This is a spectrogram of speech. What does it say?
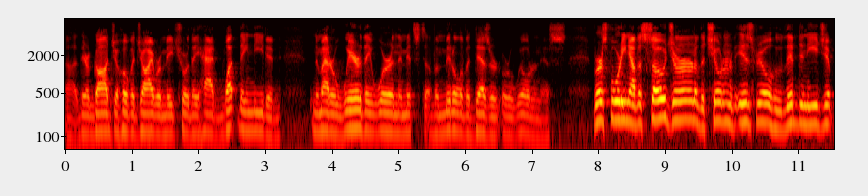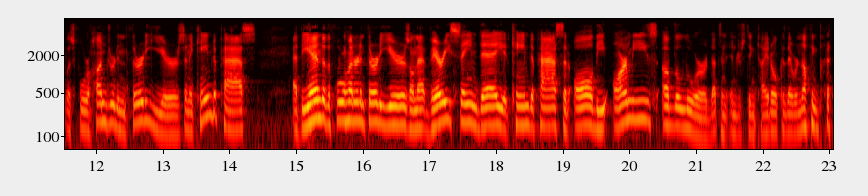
Uh, their God, Jehovah Jireh, made sure they had what they needed no matter where they were in the midst of a middle of a desert or a wilderness. Verse 40 Now the sojourn of the children of Israel who lived in Egypt was 430 years, and it came to pass at the end of the 430 years, on that very same day, it came to pass that all the armies of the Lord, that's an interesting title because they were nothing but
